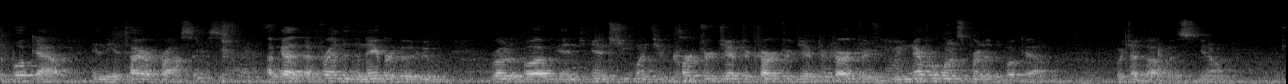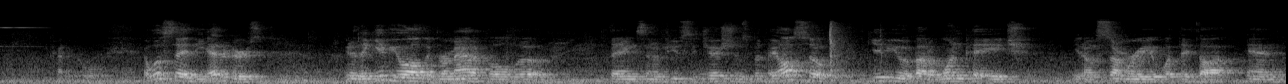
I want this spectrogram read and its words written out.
the book out in the entire process. I've got a friend in the neighborhood who wrote a book and, and she went through cartridge after cartridge after cartridge. We never once printed the book out, which I thought was, you know, kind of cool. I will say the editors, you know, they give you all the grammatical uh, things and a few suggestions, but they also give you about a one-page, you know, summary of what they thought. And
